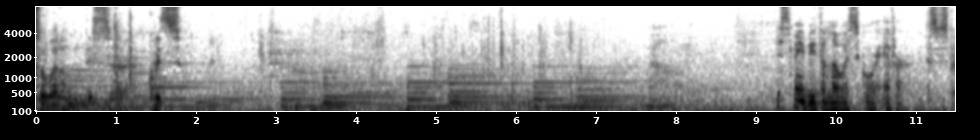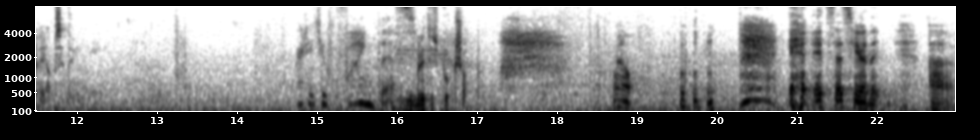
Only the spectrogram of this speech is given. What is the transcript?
so well on this uh, quiz. This may be the lowest score ever. This is very upsetting. Where did you find this? In the? British bookshop. Well, it says here that uh,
